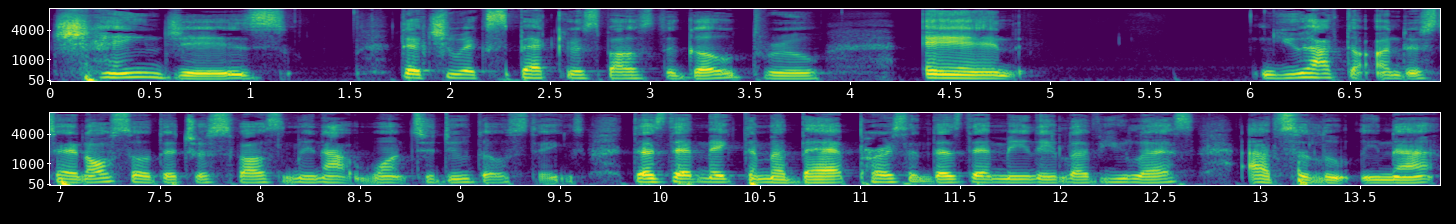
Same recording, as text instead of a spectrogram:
changes that you expect your spouse to go through. And you have to understand also that your spouse may not want to do those things. Does that make them a bad person? Does that mean they love you less? Absolutely not.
